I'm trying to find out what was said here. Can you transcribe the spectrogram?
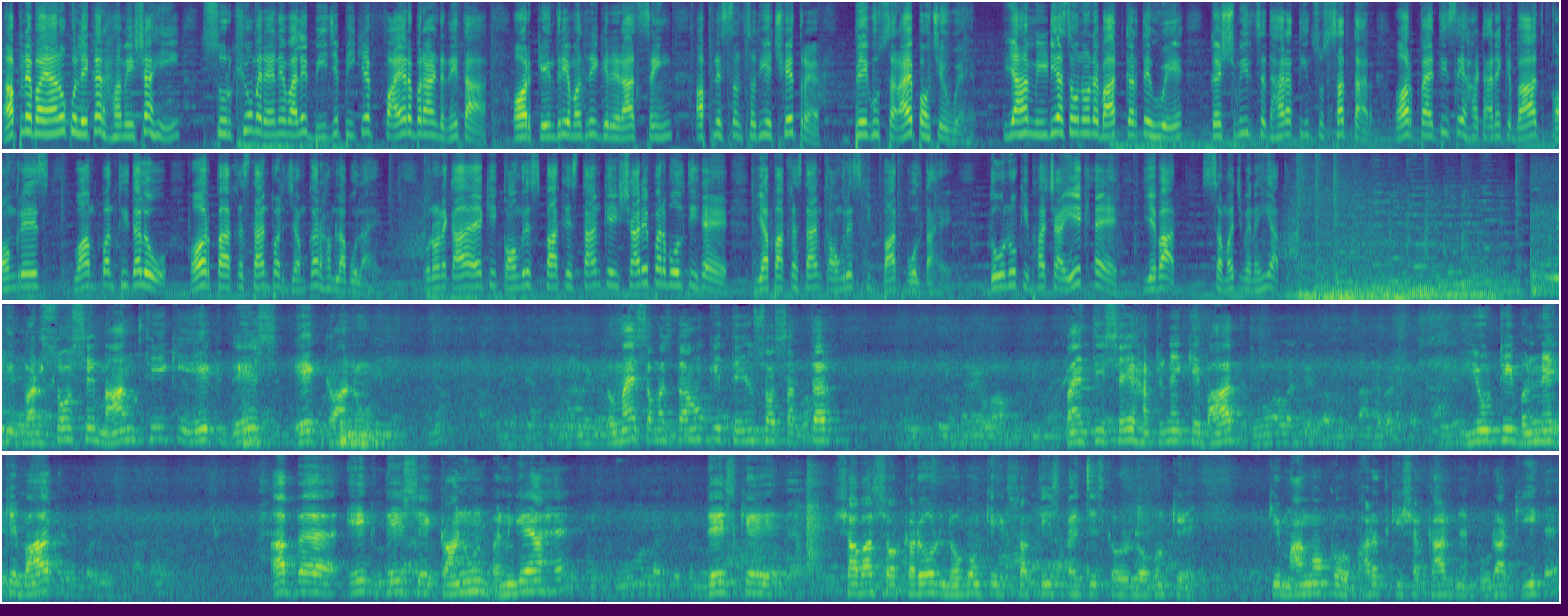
अपने बयानों को लेकर हमेशा ही सुर्खियों में रहने वाले बीजेपी के फायर ब्रांड नेता और केंद्रीय मंत्री गिरिराज सिंह अपने संसदीय क्षेत्र बेगूसराय पहुँचे हुए हैं। यहाँ मीडिया से उन्होंने बात करते हुए कश्मीर से धारा 370 और 35 से हटाने के बाद कांग्रेस, वामपंथी दलों और पाकिस्तान पर जमकर हमला बोला है। उन्होंने कहा है कि कांग्रेस पाकिस्तान के इशारे पर बोलती है या पाकिस्तान कांग्रेस की बात बोलता है। दोनों की भाषा एक है, ये बात समझ में नहीं आती। कि बरसों से मांग थी कि एक देश, एक कानून। तो मैं समझता हूँ कि 370 पैंतीस से हटने के बाद यूटी बनने के बाद, अब, एक देश, एक कानून बन गया है। देश के सवा सौ करोड़ लोगों के 130-35 करोड़ लोगों के की मांगों को भारत की सरकार ने पूरा की है।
